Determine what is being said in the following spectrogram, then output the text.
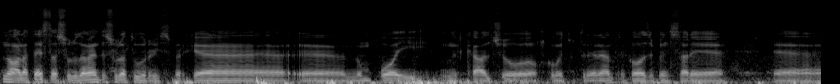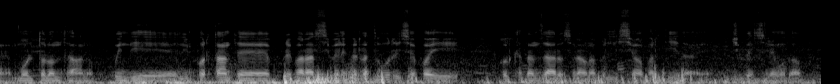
No, la testa assolutamente sulla Turris perché eh, non puoi nel calcio, come tutte le altre cose, pensare eh, molto lontano. Quindi l'importante è prepararsi bene per la Turris e poi col Catanzaro sarà una bellissima partita e ci penseremo dopo.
